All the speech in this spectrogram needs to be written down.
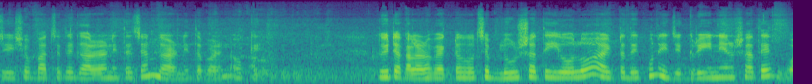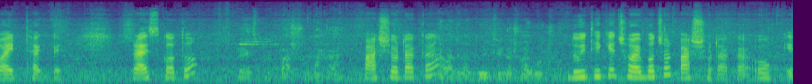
যেসব বাচ্চাদের গারারা নিতে চান গাড়া নিতে পারেন ওকে দুইটা। কালার হবে একটা হচ্ছে ব্লুর সাথে ইয়েলো আর একটা দেখুন এই যে গ্রিনের সাথে হোয়াইট থাকবে। প্রাইস কত? প্রাইস পাঁচশো টাকা। পাঁচশো টাকা? দুই থেকে ছয় বছর। দুই থেকে ছয় বছর পাঁচশো টাকা ওকে।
